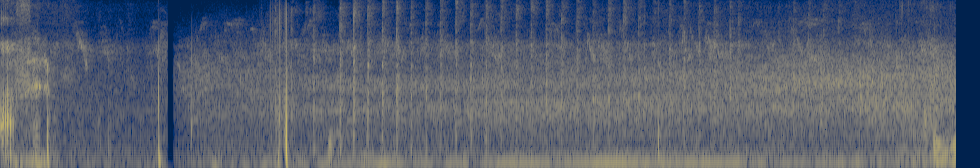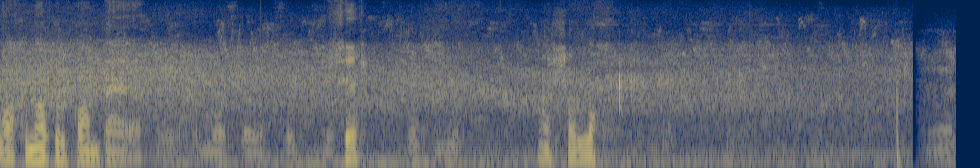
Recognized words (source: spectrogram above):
Aferin. Allah'ına kurban be. Güzel. Maşallah. Evet.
